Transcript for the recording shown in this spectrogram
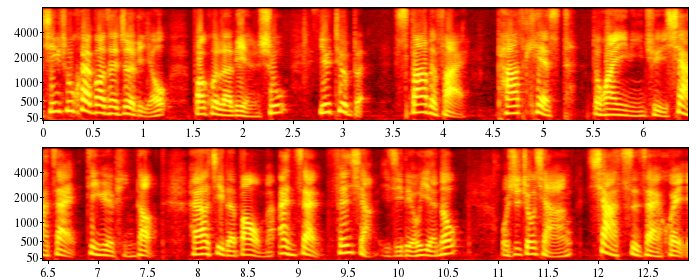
新书快报在这里哦，包括了脸书、YouTube、Spotify、Podcast，都欢迎您去下载订阅频道，还要记得帮我们按赞、分享以及留言哦。我是周翔，下次再会。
